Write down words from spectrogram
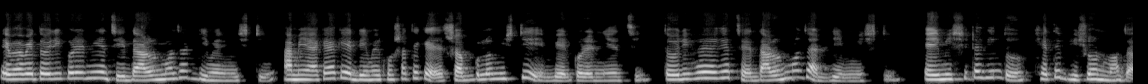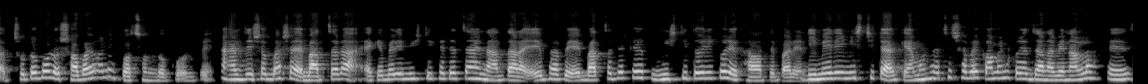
এভাবে তৈরি করে নিয়েছি দারুণ মজার ডিমের মিষ্টি। আমি একে একে ডিমের খোসা থেকে সবগুলো মিষ্টি বের করে নিয়েছি। তৈরি হয়ে গেছে দারুণ মজার ডিম মিষ্টি। এই মিষ্টিটা কিন্তু খেতে ভীষণ মজার ছোট, বড় সবাই অনেক পছন্দ করবে। আর যেসব বাসায় বাচ্চারা একেবারে মিষ্টি খেতে চায় না, তারা এভাবে বাচ্চাদেরকে মিষ্টি তৈরি করে খাওয়াতে পারেন। ডিমের এই মিষ্টিটা কেমন হয়েছে সবাই কমেন্ট করে জানাবেন। আল্লাহ হাফেজ।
